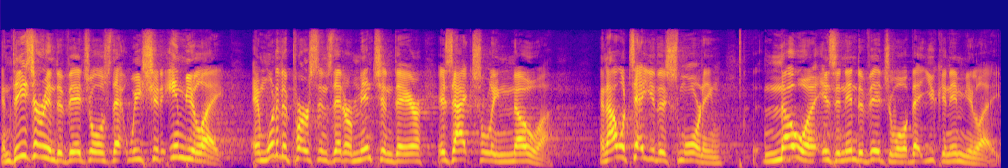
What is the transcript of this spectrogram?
And these are individuals that we should emulate. And one of the persons that are mentioned there is actually Noah. And I will tell you this morning, Noah is an individual that you can emulate.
